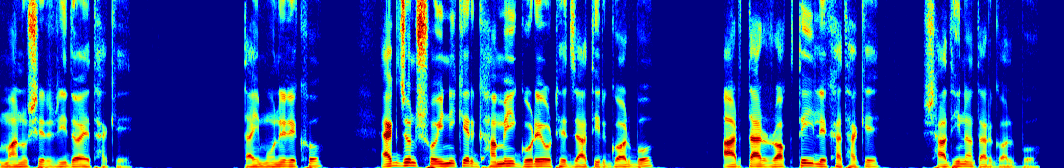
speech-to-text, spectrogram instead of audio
মানুষের হৃদয়ে থাকে। তাই মনে রেখো, একজন সৈনিকের ঘামেই গড়ে ওঠে জাতির গর্ব, আর তার রক্তেই লেখা থাকে স্বাধীনতার গল্প।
